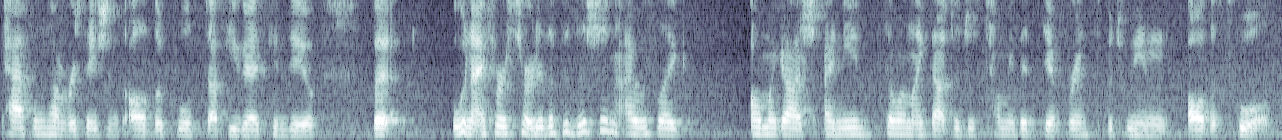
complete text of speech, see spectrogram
passing conversations all of the cool stuff you guys can do. But when I first heard of the position, I was like, oh my gosh, I need someone like that to just tell me the difference between all the schools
